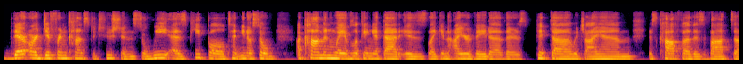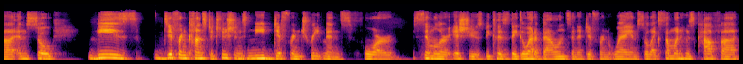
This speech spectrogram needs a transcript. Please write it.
there are different constitutions. So we as people tend you know so a common way of looking at that is like in ayurveda there's pitta which i am there's kapha there's vata. And so these different constitutions need different treatments for similar issues because they go out of balance in a different way. And so like someone who's kapha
